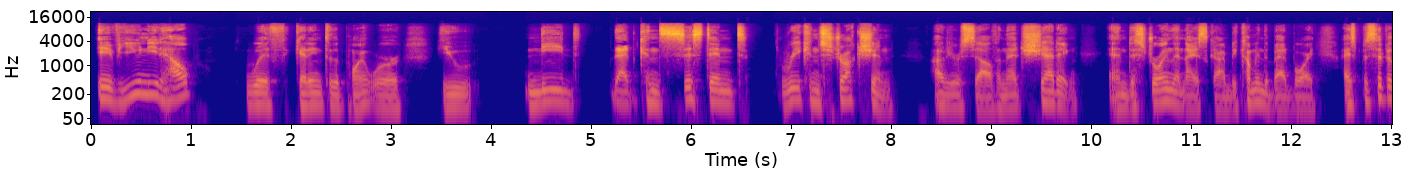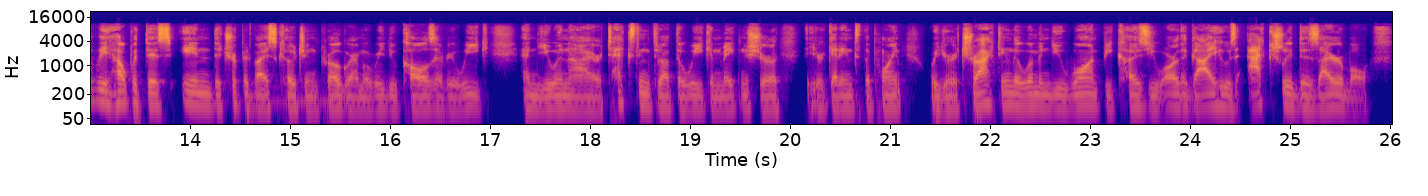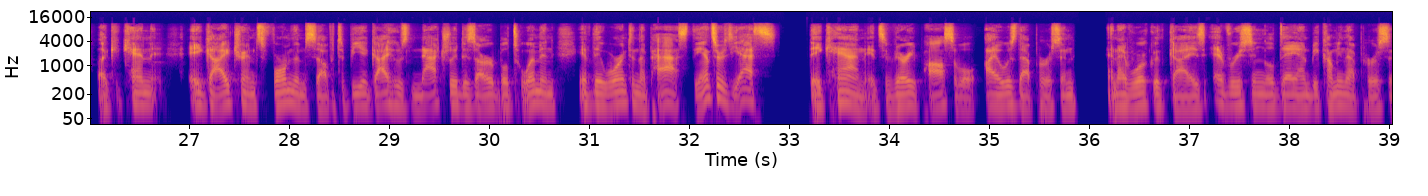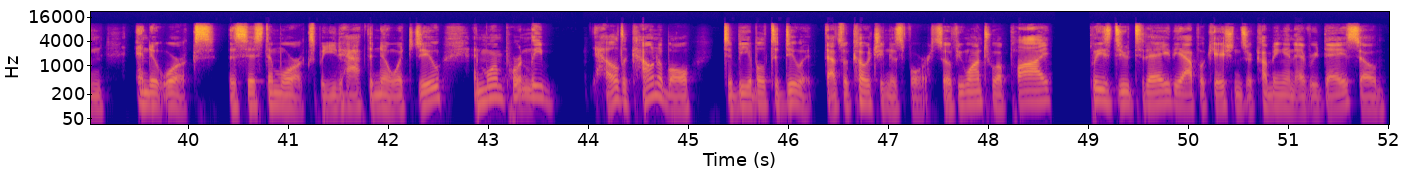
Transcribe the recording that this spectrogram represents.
If you need help with getting to the point where you need that consistent reconstruction of yourself and that shedding and destroying the nice guy, becoming the bad boy. I specifically help with this in the Trip Advice coaching program where we do calls every week and you and I are texting throughout the week and making sure that you're getting to the point where you're attracting the women you want because you are the guy who is actually desirable. Like can a guy transform themselves to be a guy who's naturally desirable to women if they weren't in the past? The answer is yes. They can. It's very possible. I was that person. And I've worked with guys every single day on becoming that person, and it works. The system works, but you'd have to know what to do. And more importantly, held accountable to be able to do it. That's what coaching is for. So if you want to apply, please do today. The applications are coming in every day. So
